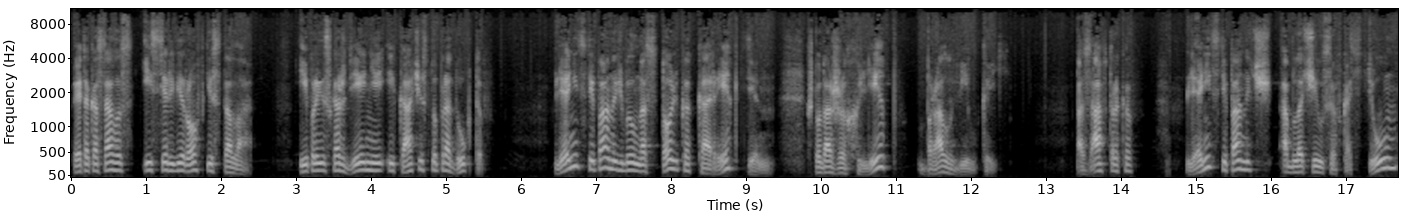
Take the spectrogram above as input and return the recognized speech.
Это касалось и сервировки стола, и происхождения и качества продуктов. Леонид Степанович был настолько корректен, что даже хлеб брал вилкой. Позавтракав, Леонид Степанович облачился в костюм,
